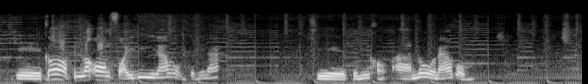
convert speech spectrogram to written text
โอเคก็เป็นละอองฝอยดีนะครับผมตัวนี้นะโอเคตัวนี้ของอาโนนะครับผมโ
